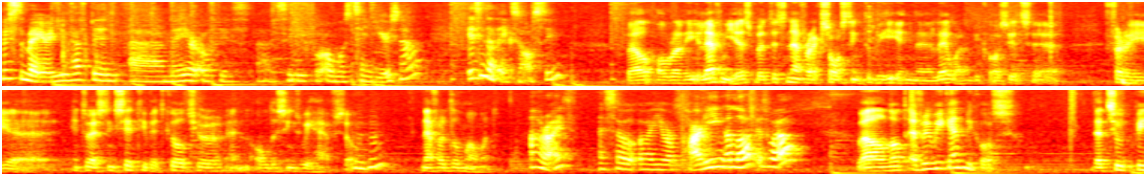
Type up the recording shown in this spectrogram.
Mr. Mayor, you have been uh, mayor of this uh, city for almost 10 years now. Isn't that exhausting? Well, already 11 years, but it's never exhausting to be in uh, Leeuwarden because it's a very uh, interesting city with culture and all the things we have. So Mm -hmm. never a dull moment. All right. So uh, you're partying a lot as well? Well, not every weekend because that should be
